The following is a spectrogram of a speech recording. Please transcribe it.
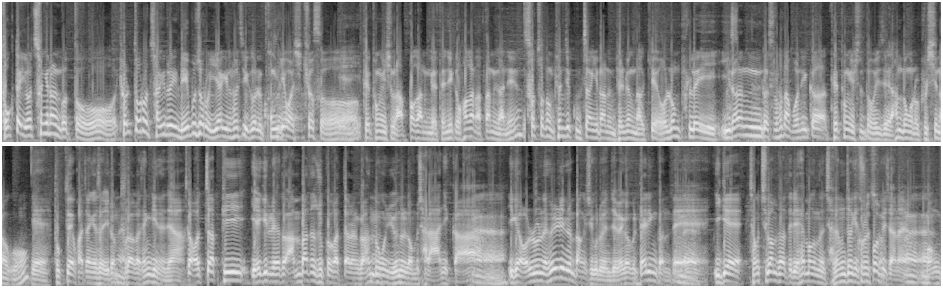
독대 요청이라는 것도 별도로 자기들이 내부적으로 이야기를 하지 이걸 공개화시켜서 대통령실을 압박하는 게 되니까 화가 났다는 거 아니에요? 서초동 편집국장이라는 별명 낮게 언론 플레이 이런 것을 하다 보니까 대통령실도 이제 한동훈을 불신하고 예, 독대 과정에서 이런 불화가 생기느냐. 그러니까 어차피 얘기를 해도 안 받아줄 것 같다는 거 한동훈 윤을 너무 잘 아니까 이게 언론에 흘리는 방식으로 이제 외곽을 때린 건데 이게 정치검사들이 해먹는 전형적인 그렇죠. 수법이잖아요. 네, 네. 멍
